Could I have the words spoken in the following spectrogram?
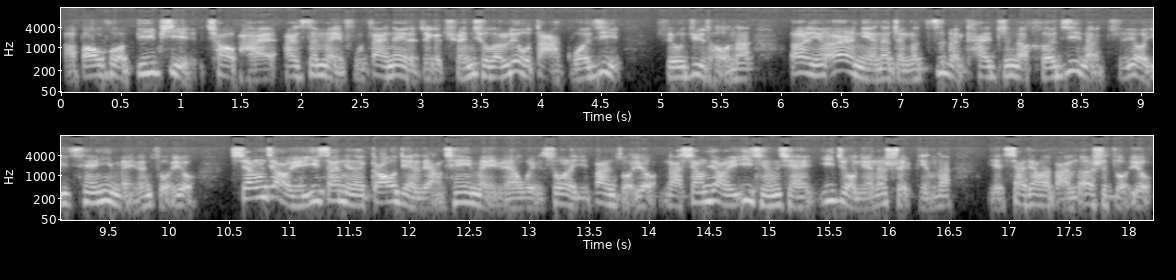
啊，包括 BP、壳牌、埃克森美孚在内的这个全球的六大国际。石油巨头呢，二零二二年的整个资本开支呢，合计呢只有一千亿美元左右，相较于一三年的高点两千亿美元，萎缩了一半左右。那相较于疫情前一九年的水平呢，也下降了百分之二十左右。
